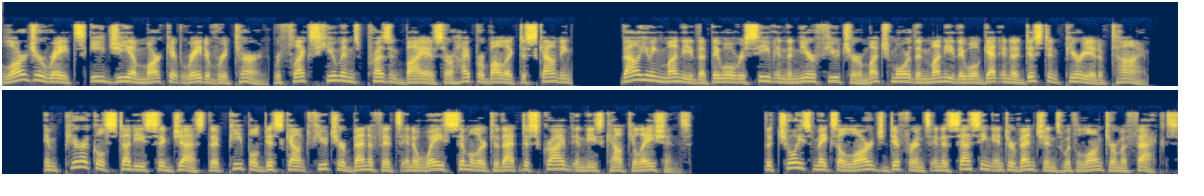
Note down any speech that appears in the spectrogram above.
Larger rates e.g. a market rate of return reflects humans' present bias or hyperbolic discounting—valuing money that they will receive in the near future much more than money they will get in a distant period of time. Empirical studies suggest that people discount future benefits in a way similar to that described in these calculations. The choice makes a large difference in assessing interventions with long-term effects.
